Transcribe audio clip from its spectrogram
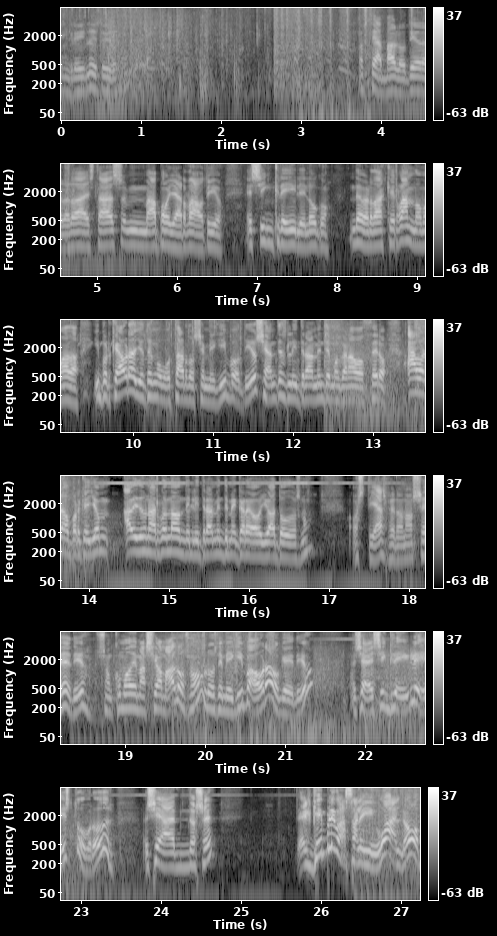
Increíble estoy Hostia, Pablo, tío, de verdad, estás mm, apoyardado, tío Es increíble, loco de verdad, qué randomada ¿Y por qué ahora yo tengo botardos en mi equipo, tío? Si antes literalmente hemos ganado cero Ah, bueno, porque yo... Ha habido una ronda donde literalmente me he cargado yo a todos, ¿no? Hostias, pero no sé, tío Son como demasiado malos, ¿no? Los de mi equipo ahora, ¿o qué, tío? O sea, es increíble esto, brother. O sea, no sé. El gameplay va a salir igual, ¿no?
